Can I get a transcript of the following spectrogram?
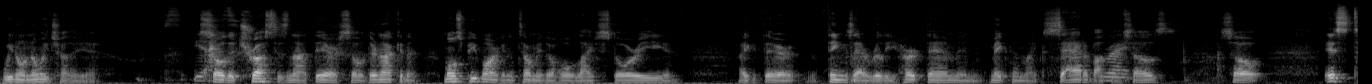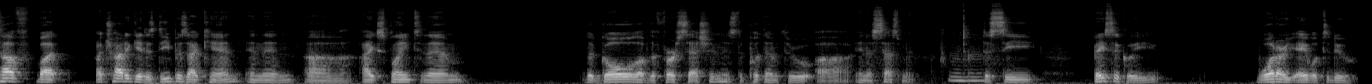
we don't know each other yet. Yeah. So the trust is not there. So they're not gonna. Most people aren't gonna tell me their whole life story and like their things that really hurt them and make them like sad about Right. themselves. So it's tough, but I try to get as deep as I can, and then uh, I explain to them. The goal of the first session is to put them through uh, an assessment to see, basically, what are you able to do?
